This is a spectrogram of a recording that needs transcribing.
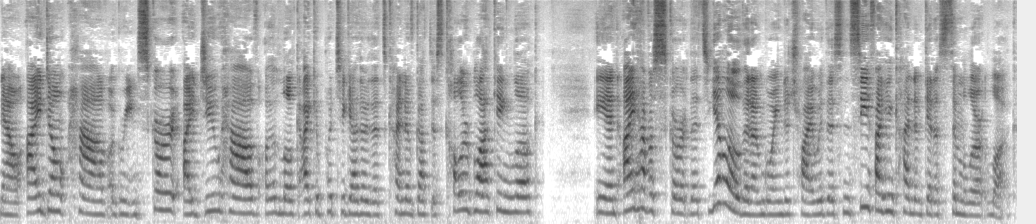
Now I don't have a green skirt. I do have a look I could put together that's kind of got this color blocking look. And I have a skirt that's yellow that I'm going to try with this and see if I can kind of get a similar look.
